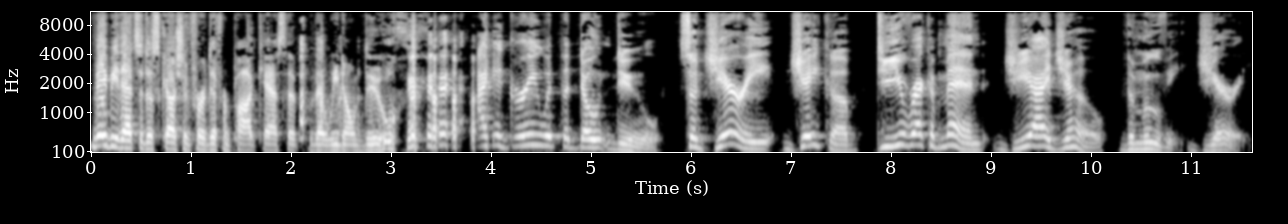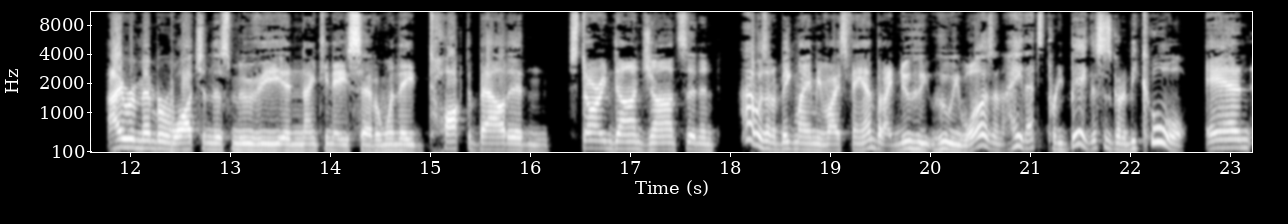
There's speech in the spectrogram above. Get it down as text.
Maybe that's a discussion for a different podcast that, that we don't do. I agree with the don't do. So Jerry, Jacob, do you recommend G.I. Joe, the movie? Jerry. I remember watching this movie in 1987 when they talked about it and starring Don Johnson and I wasn't a big Miami Vice fan, but I knew who, who he was and hey, that's pretty big. This is going to be cool. And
